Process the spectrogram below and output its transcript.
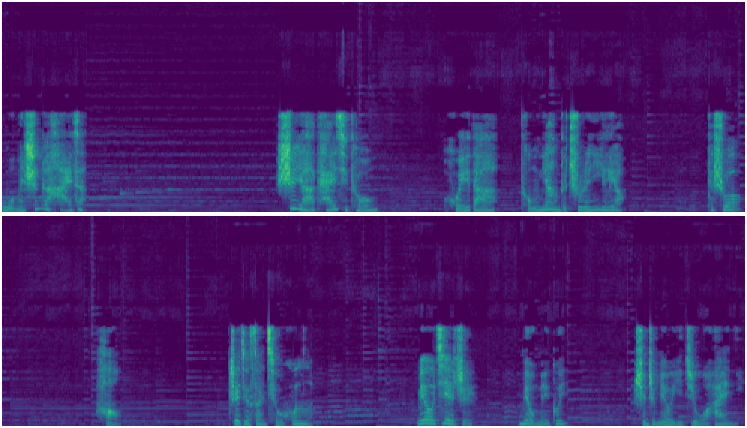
我们生个孩子。”诗雅抬起头，回答同样的出人意料，他说。好，这就算求婚了。没有戒指，没有玫瑰，甚至没有一句“我爱你”。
